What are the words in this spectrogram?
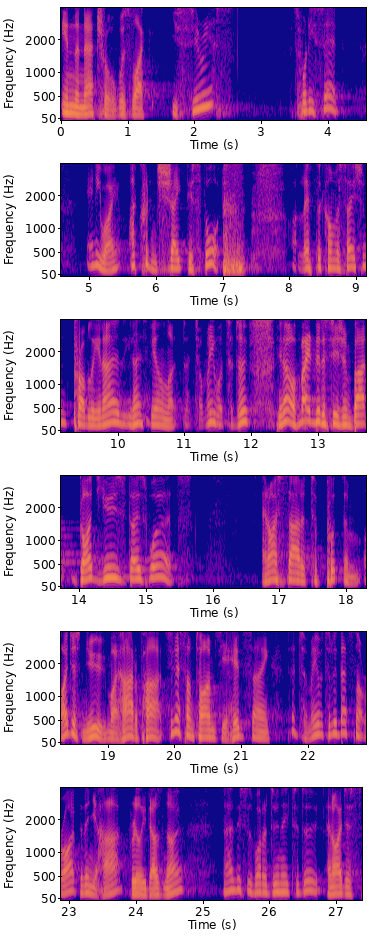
in the natural was like, You serious? That's what he said. Anyway, I couldn't shake this thought. I left the conversation, probably, you know, you know, feeling like, don't tell me what to do. You know, I've made the decision, but God used those words. And I started to put them, I just knew my heart of hearts. You know, sometimes your head's saying, don't tell me what to do, that's not right, but then your heart really does know. No, this is what I do need to do. And I just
